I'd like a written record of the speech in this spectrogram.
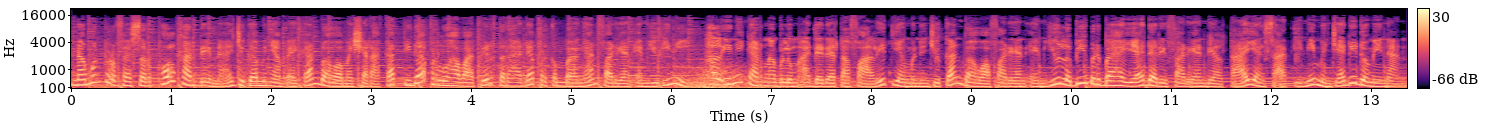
Namun Profesor Paul Cardena juga menyampaikan bahwa masyarakat tidak perlu khawatir terhadap perkembangan varian MU ini. Hal ini karena belum ada data valid yang menunjukkan bahwa varian MU lebih berbahaya dari varian Delta yang saat ini menjadi dominan.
